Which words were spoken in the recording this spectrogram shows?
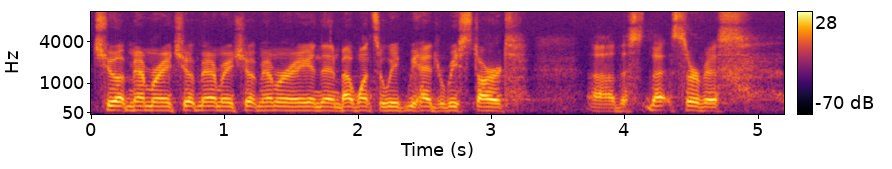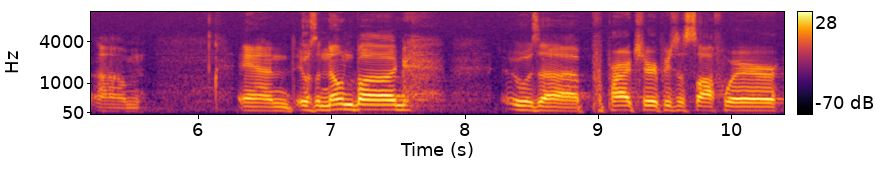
chew up memory, chew up memory, chew up memory, and then about once a week we had to restart uh, this, that service. Um, and it was a known bug. It was a proprietary piece of software.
